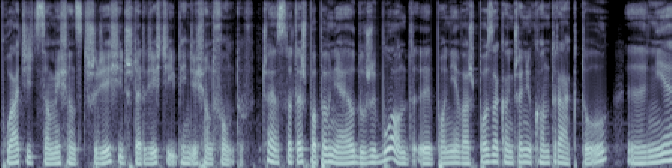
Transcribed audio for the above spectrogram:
płacić co miesiąc 30, 40 i 50 funtów. Często też popełniają duży błąd, y, ponieważ po zakończeniu kontraktu nie,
